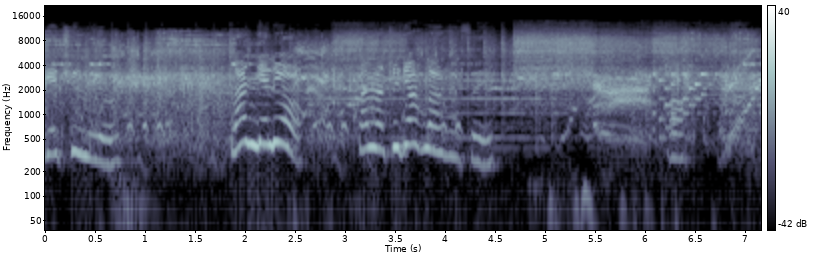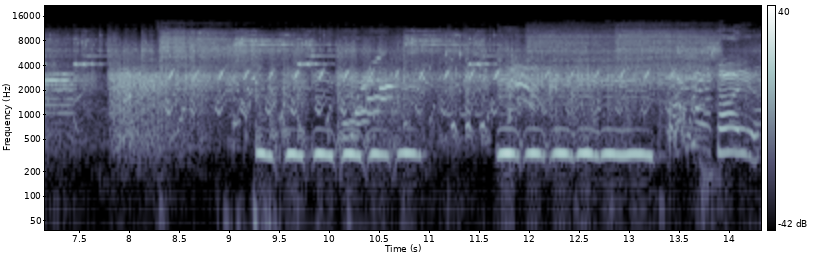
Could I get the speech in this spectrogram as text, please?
Geçirmiyor. Lan geliyor. Lan açacaklar kasayı. Ah. Hayır.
